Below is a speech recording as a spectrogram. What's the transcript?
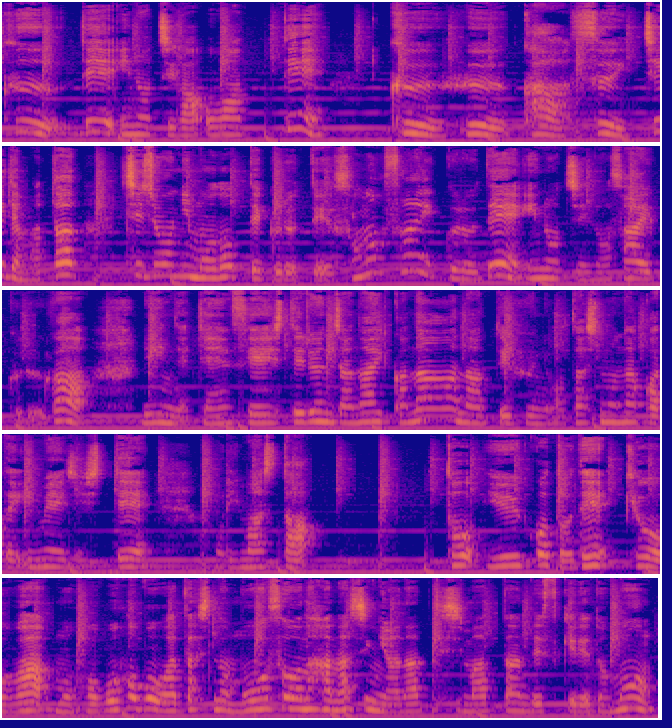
空で命が終わって空風火水地でまた地上に戻ってくるっていうそのサイクルで命のサイクルが輪廻転生してるんじゃないかななんていうふうに私の中でイメージしておりました。ということで今日はもうほぼほぼ私の妄想の話にはなってしまったんですけれども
